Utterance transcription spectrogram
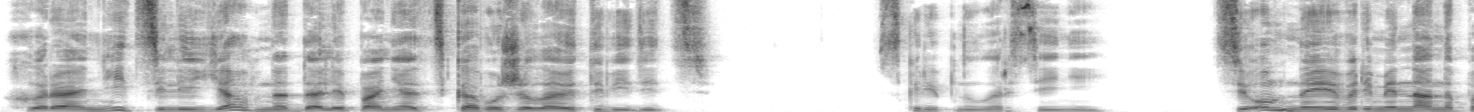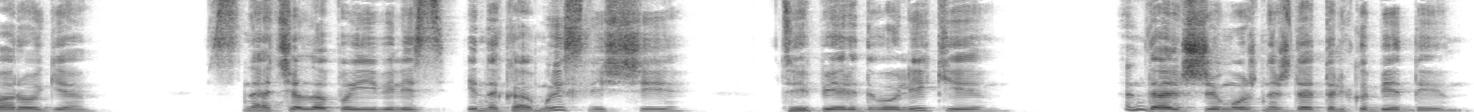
Хранители явно дали понять, кого желают видеть», — скрипнул Арсений. «Темные времена на пороге. Сначала появились инакомыслящие, теперь двуликие. Дальше можно ждать только беды.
